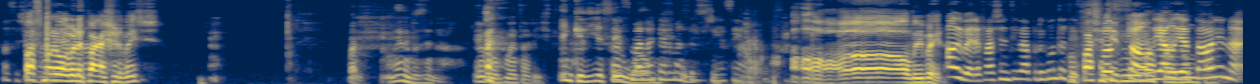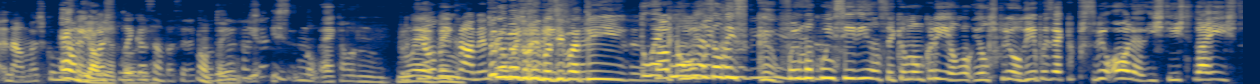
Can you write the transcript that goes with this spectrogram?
Vocês Para a semana Oliveira paga as cervejas. Mano, nem vou dizer nada. Eu vou comentar isto. Em que dia saiu a o semana álbum? quero uma cervejinha sem álcool. Oh, Oliveira. Oliveira, faz sentido a pergunta? Não Tipo, faz se fosse sentido só um nenhuma dia pergunta. aleatório, não, não, mas como É um tem dia uma aleatório. explicação para ser aquele Não tem. dia, faz sentido. Isso não, é aquela. Não Porque é ele bem. literalmente. Tu não deu vês o uma rimas e entrevista. batidas. Tu é que não vês, ele disse que diz foi uma coincidência, que ele não queria. Ele, ele escolheu o dia, depois é que percebeu: olha, isto e isto dá isto.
